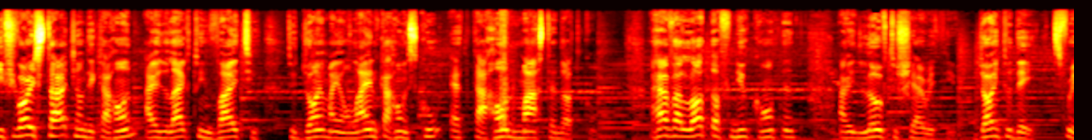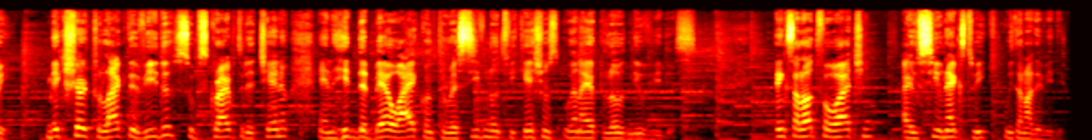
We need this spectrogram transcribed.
If you are starting on the cajon, I would like to invite you to join my online cajon school at cajonmaster.com. I have a lot of new content I would love to share with you. Join today, it's free. Make sure to like the video, subscribe to the channel, and hit the bell icon to receive notifications when I upload new videos. Thanks a lot for watching. I will see you next week with another video.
